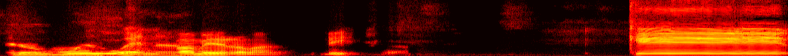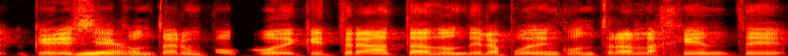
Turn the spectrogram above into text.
pero muy buena. Family Romance. Listo. ¿Qué querés Bien. contar un poco de qué trata? ¿Dónde la puede encontrar la gente?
